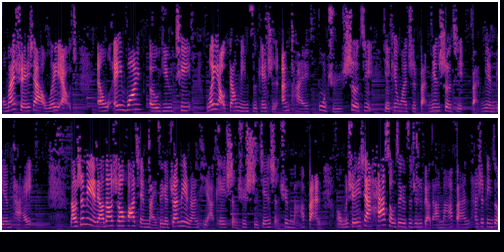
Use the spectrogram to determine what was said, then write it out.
我们来学一下 layout，l a y o u t。layout 当名词可以指安排、布局、设计，也可以用来指版面设计、版面编排。老师们也聊到说，花钱买这个专利软体啊，可以省去时间，省去麻烦。我们学一下 hassle 这个字，就是表达麻烦，它是拼作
